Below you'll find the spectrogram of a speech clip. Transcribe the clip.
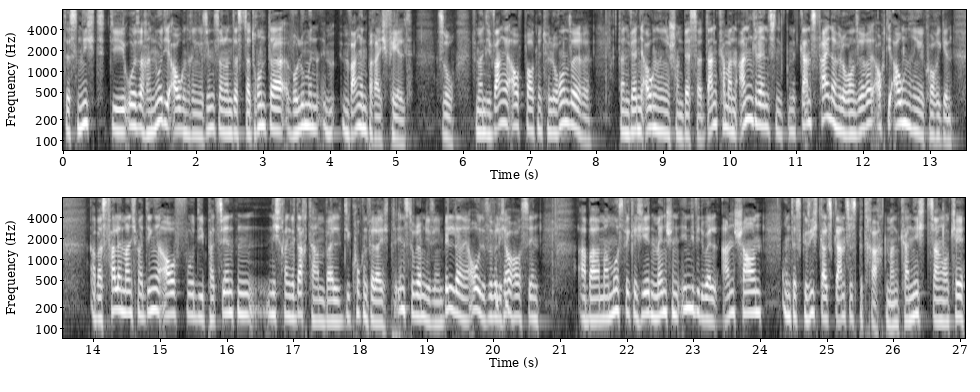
dass nicht die Ursache nur die Augenringe sind, sondern dass darunter Volumen im, im Wangenbereich fehlt. So, wenn man die Wange aufbaut mit Hyaluronsäure, dann werden die Augenringe schon besser. Dann kann man angrenzend mit ganz feiner Hyaluronsäure auch die Augenringe korrigieren aber es fallen manchmal Dinge auf, wo die Patienten nicht dran gedacht haben, weil die gucken vielleicht Instagram, die sehen Bilder, oh, so will ich auch aussehen. Aber man muss wirklich jeden Menschen individuell anschauen und das Gesicht als Ganzes betrachten. Man kann nicht sagen, okay,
